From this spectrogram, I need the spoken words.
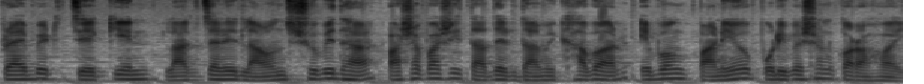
private check in luxury lounge সুবিধা, পাশাপাশি তাদের দামি খাবার এবং পানীয় পরিবেশন করা হয়।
